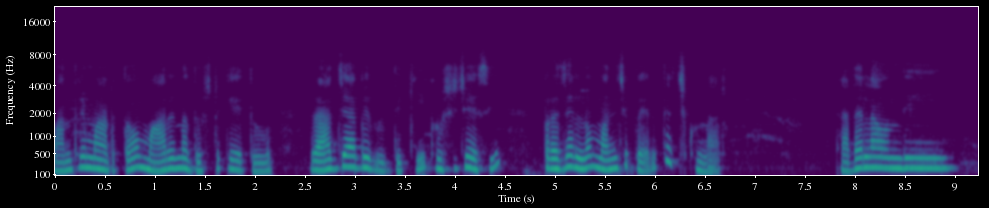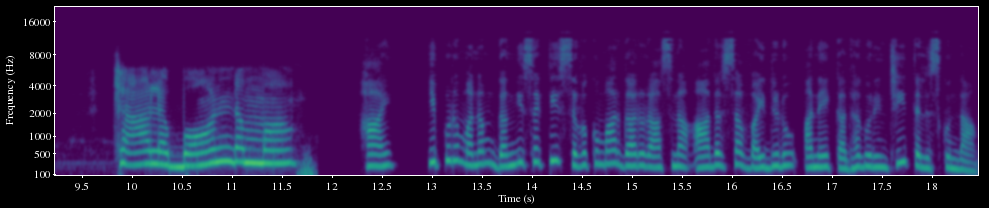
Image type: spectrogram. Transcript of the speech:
మంత్రి మాటతో మారిన దుష్టకేతు రాజ్యాభివృద్ధికి కృషి చేసి ప్రజల్లో మంచి పేరు తెచ్చుకున్నారు. కథ ఎలా ఉంది? చాలా బాగుందమ్మా. హాయ్ ఇప్పుడు మనం గంగిశెట్టి శివకుమార్ గారు రాసిన ఆదర్శ వైద్యుడు అనే కథ గురించి తెలుసుకుందాం.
